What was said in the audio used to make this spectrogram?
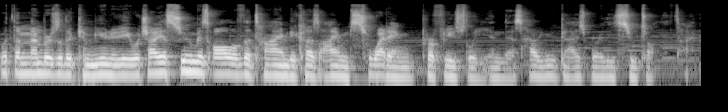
with the members of the community, which I assume is all of the time because I'm sweating profusely in this. How you guys wear these suits all the time.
